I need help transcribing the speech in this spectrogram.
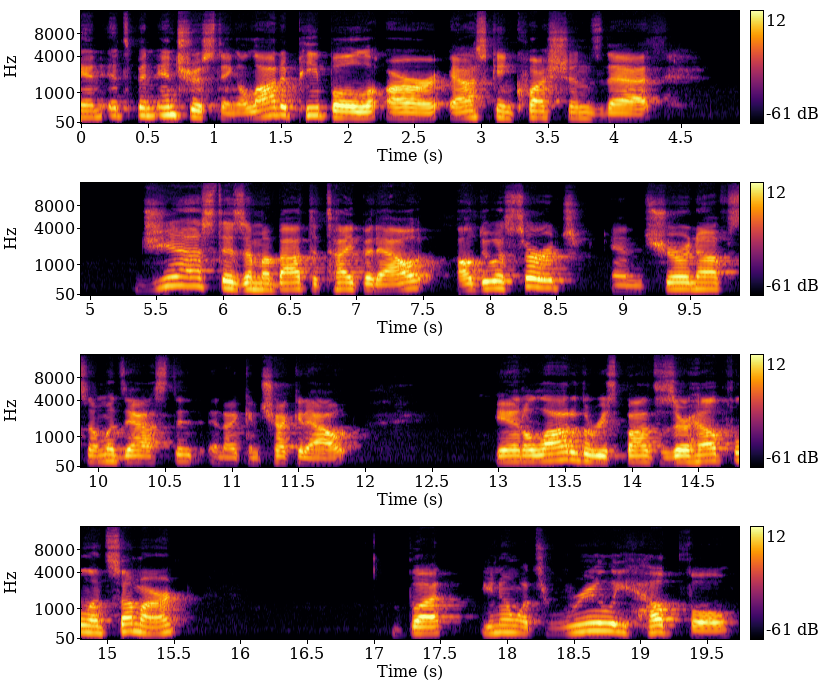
And it's been interesting. A lot of people are asking questions that just as I'm about to type it out, I'll do a search, and sure enough, someone's asked it, and I can check it out. And a lot of the responses are helpful, and some aren't. But you know what's really helpful?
